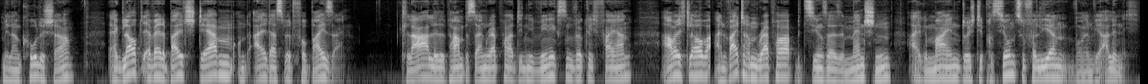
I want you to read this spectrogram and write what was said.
melancholischer. Er glaubt, er werde bald sterben und all das wird vorbei sein. Klar, Lil Pump ist ein Rapper, den die wenigsten wirklich feiern, aber ich glaube, einen weiteren Rapper bzw. Menschen allgemein durch Depressionen zu verlieren, wollen wir alle nicht.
